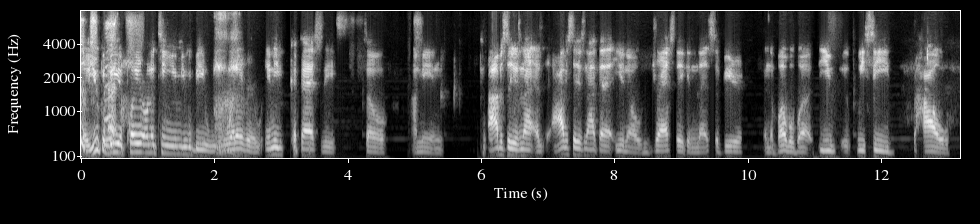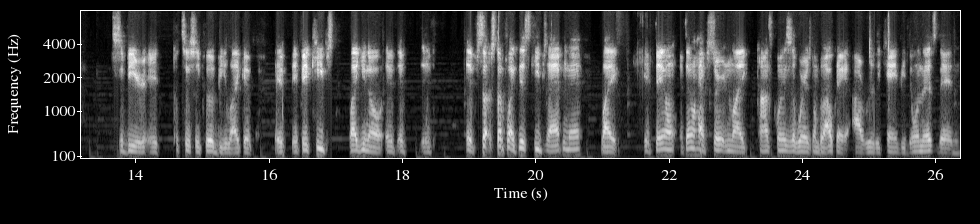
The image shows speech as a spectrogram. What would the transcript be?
So you could be a player on a team, you could be whatever, any capacity. So I mean, obviously it's not obviously it's not that you know drastic and that severe in the bubble, but you we see how severe it potentially could be. Like if if if it keeps like you know if if if, if stuff like this keeps happening, like if they don't if they don't have certain like consequences of where it's gonna be like okay, I really can't be doing this, then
